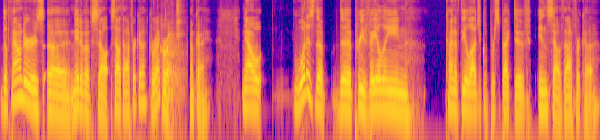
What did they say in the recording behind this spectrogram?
the founder is uh, native of South Africa, correct? Correct. Okay. Now, what is the the prevailing kind of theological perspective in South Africa?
